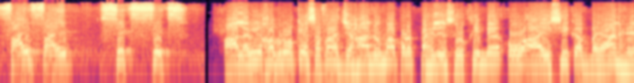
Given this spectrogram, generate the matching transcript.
five five six six. आलमी खबरों के सफ़ा जहानुमा पर पहले सुर्खी में ओ आई सी का बयान है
